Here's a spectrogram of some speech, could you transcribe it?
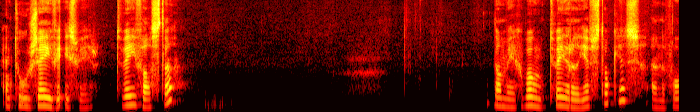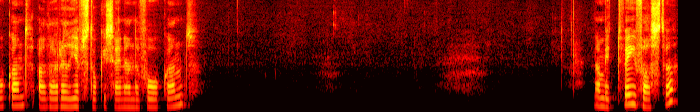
en toer 7 is weer twee vaste dan weer gewoon twee reliefstokjes aan de voorkant. Alle reliefstokjes zijn aan de voorkant. Dan weer twee vaste.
